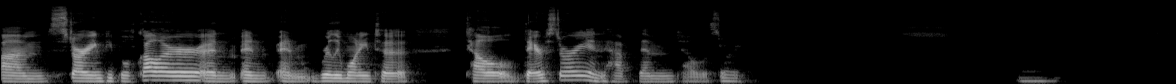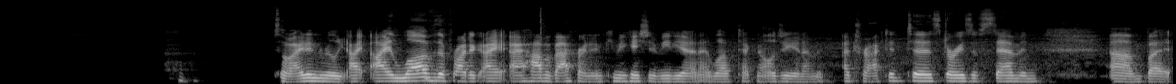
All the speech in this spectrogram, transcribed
um, starring people of color and and and really wanting to tell their story and have them tell the story. So I didn't really I, I love the project. I, I have a background in communication and media and I love technology and I'm attracted to stories of STEM and um, but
